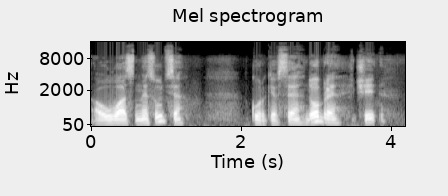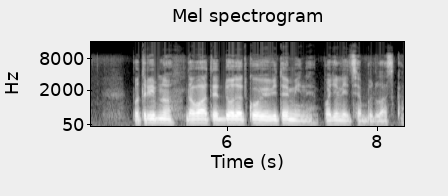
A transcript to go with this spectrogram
А у вас несуться курки все добре? Чи потрібно давати додаткові вітаміни. Поділіться, будь ласка.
